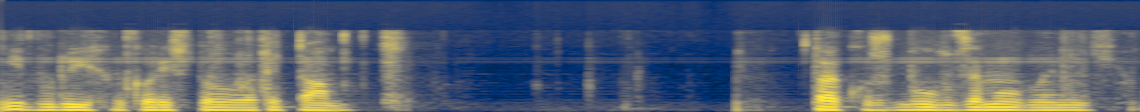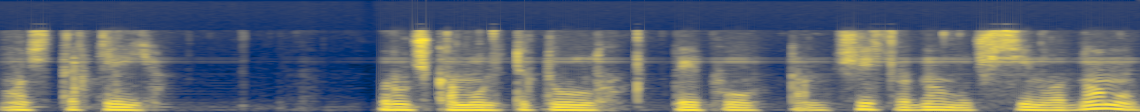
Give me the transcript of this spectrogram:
і буду їх використовувати там. Також був замовлений ось такий ручка мультитул типу там 6 в одному чи 7 в одному.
